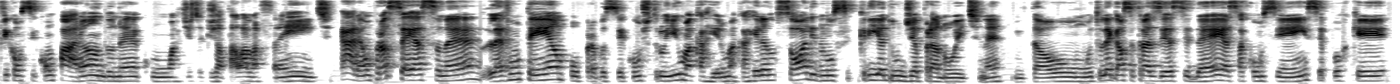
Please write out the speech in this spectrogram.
ficam se comparando, né, com um artista que já tá lá na frente. Cara, é um processo, né? Leva um tempo para você construir uma carreira, uma carreira sólida não se cria de um dia para noite, né? Então, muito legal você trazer essa ideia, essa consciência, porque porque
